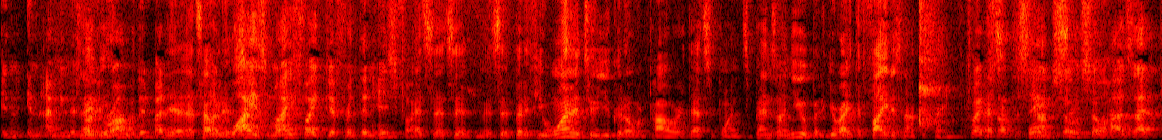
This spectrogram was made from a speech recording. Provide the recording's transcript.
In, in, I mean, there's nothing wrong with it, but, Yeah, that's how but it is. why is my fight different than his fight? That's that's it. That's it. But if you wanted to, you could overpower it. That's the point. It depends on you. But you're right. The fight is not the same. The fight is not the same, so, so how's that,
